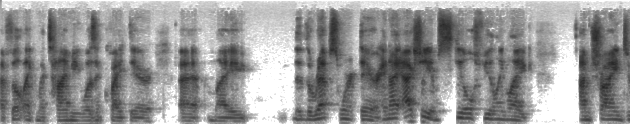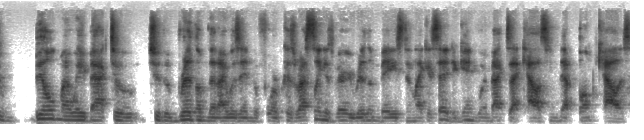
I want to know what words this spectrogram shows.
I felt like my timing wasn't quite there. Uh, my the, the reps weren't there. And I actually am still feeling like I'm trying to build my way back to to the rhythm that I was in before because wrestling is very rhythm based and like I said again going back to that callus that bump callus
